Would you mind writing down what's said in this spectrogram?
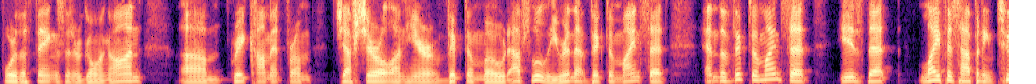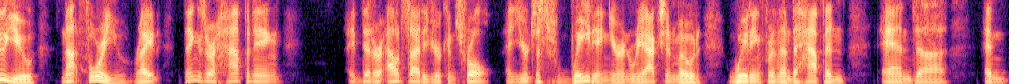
for the things that are going on. Um, great comment from Jeff Sherrill on here. Victim mode. Absolutely, you're in that victim mindset, and the victim mindset is that life is happening to you, not for you. Right? Things are happening that are outside of your control and you're just waiting you're in reaction mode waiting for them to happen and uh and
